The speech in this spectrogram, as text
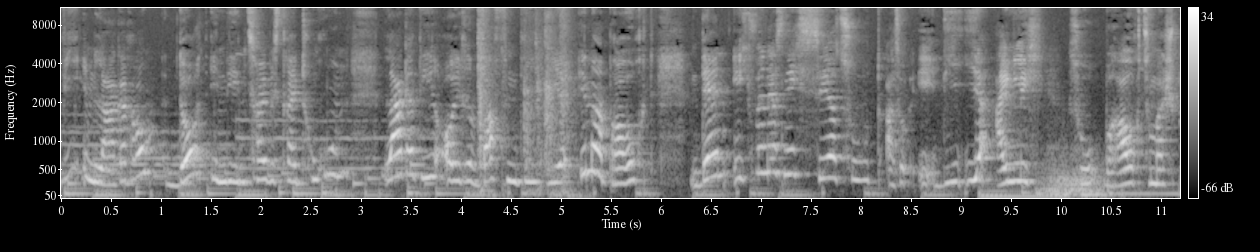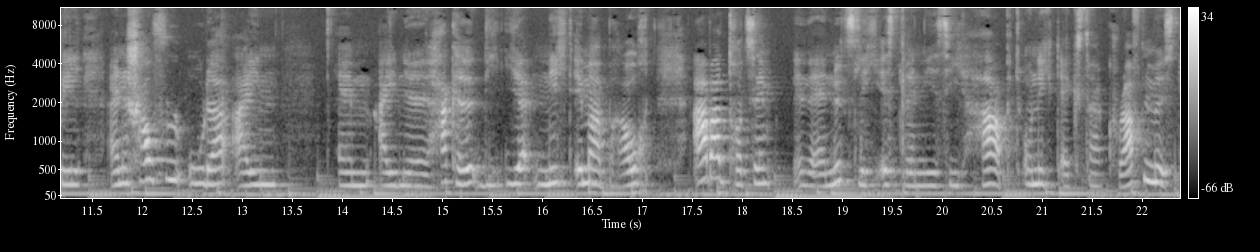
wie im Lagerraum. Dort in den zwei bis drei Truhen lagert ihr eure Waffen, die ihr immer braucht. Denn ich finde es nicht sehr zu, also die ihr eigentlich so braucht, zum Beispiel eine Schaufel oder ein, ähm, eine Hacke, die ihr nicht immer braucht, aber trotzdem äh, nützlich ist, wenn ihr sie habt und nicht extra craften müsst.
